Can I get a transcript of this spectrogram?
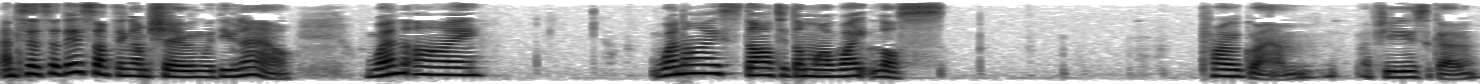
and so so there's something I'm sharing with you now. When I when I started on my weight loss program a few years ago,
